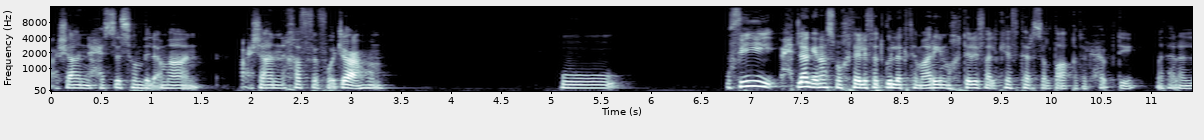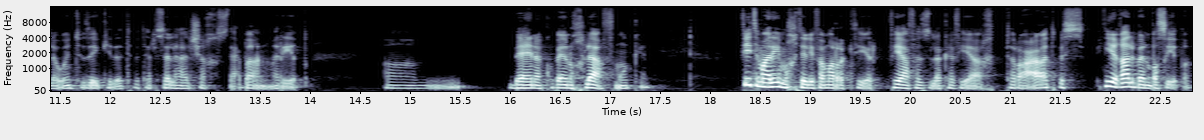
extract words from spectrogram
عشان نحسسهم بالأمان. عشان نخفف وجعهم. و... وفي حتلاقي ناس مختلفة تقول لك تمارين مختلفة لكيف ترسل طاقة الحب دي. مثلا لو أنت زي كذا تبي ترسلها لشخص تعبان مريض بينك وبينه خلاف ممكن. في تمارين مختلفة مرة كثير فيها فزلكة فيها اختراعات بس هي غالبا بسيطة.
